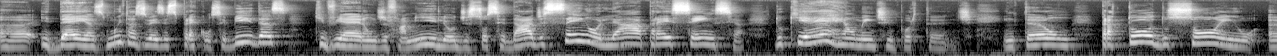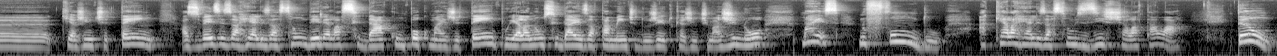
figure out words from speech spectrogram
uh, ideias muitas vezes preconcebidas, que vieram de família ou de sociedade, sem olhar para a essência do que é realmente importante. Então, para todo sonho uh, que a gente tem, às vezes a realização dele ela se dá com um pouco mais de tempo e ela não se dá exatamente do jeito que a gente imaginou, mas no fundo aquela realização existe, ela está lá. Então,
